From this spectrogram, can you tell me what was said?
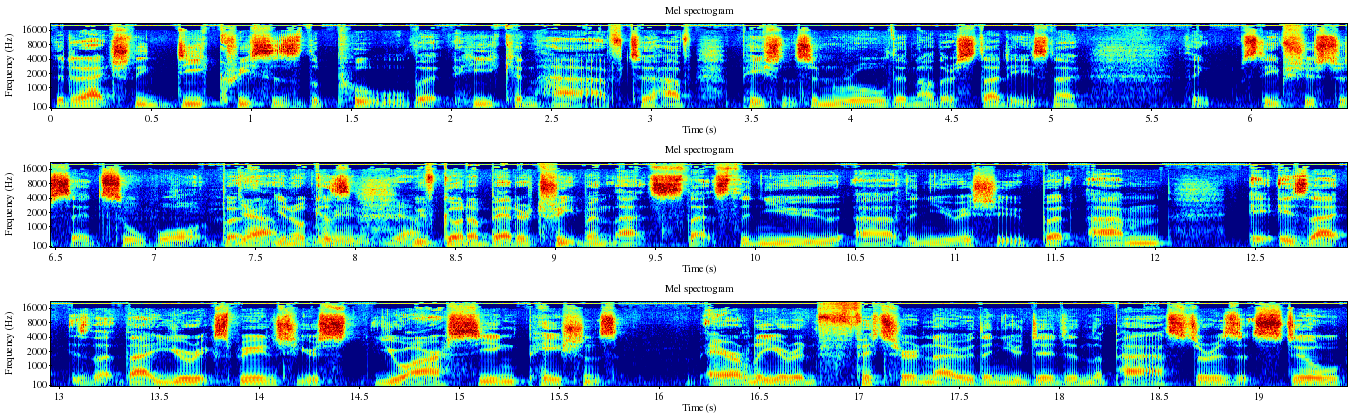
that it actually decreases the pool that he can have to have patients enrolled in other studies. Now, I think Steve Schuster said, "So what?" But yeah, you know, because I mean, yeah. we've got a better treatment, that's that's the new uh, the new issue. But um, is that is that, that your experience? You're, you are seeing patients earlier and fitter now than you did in the past, or is it still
